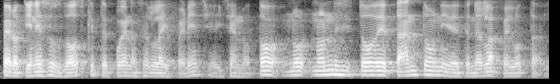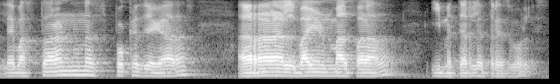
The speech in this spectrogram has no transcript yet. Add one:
Pero tiene esos dos que te pueden hacer la diferencia. Y se notó. No, no necesitó de tanto ni de tener la pelota. Le bastaron unas pocas llegadas, agarrar al Bayern mal parado y meterle tres goles.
